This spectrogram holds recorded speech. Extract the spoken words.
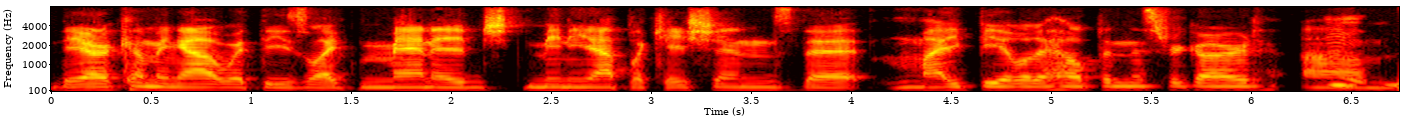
they are coming out with these like managed mini applications that might be able to help in this regard. Hmm. Um, mm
